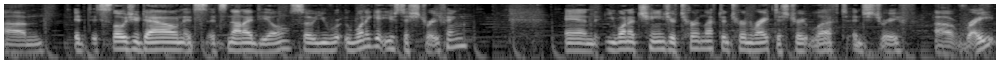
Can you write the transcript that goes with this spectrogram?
Um, it, it slows you down. It's it's not ideal. So you want to get used to strafing, and you want to change your turn left and turn right to strafe left and strafe uh, right,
